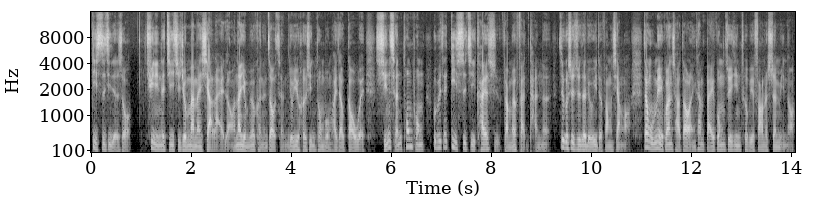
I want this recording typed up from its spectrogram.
第四季的时候，去年的基期就慢慢下来了。那有没有可能造成由于核心通膨还在高位，形成通膨会不会在第四季开始反而反弹呢？这个是值得留意的方向哦。但我们也观察到了，你看白宫最近特别发了声明哦，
